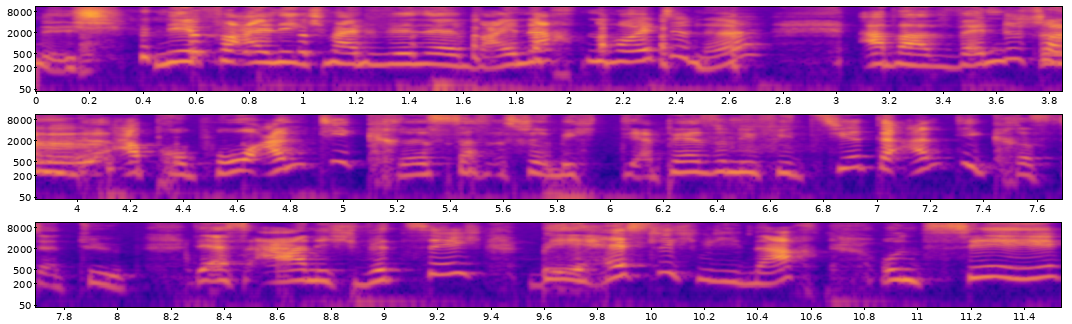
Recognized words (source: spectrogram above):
nicht. Nee, vor allen Dingen, ich meine, wir sind ja Weihnachten heute, ne? Aber wenn du schon, apropos Antichrist, das ist für mich der personifizierte Antichrist, der Typ. Der ist A, nicht witzig, B, hässlich wie die Nacht und C,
